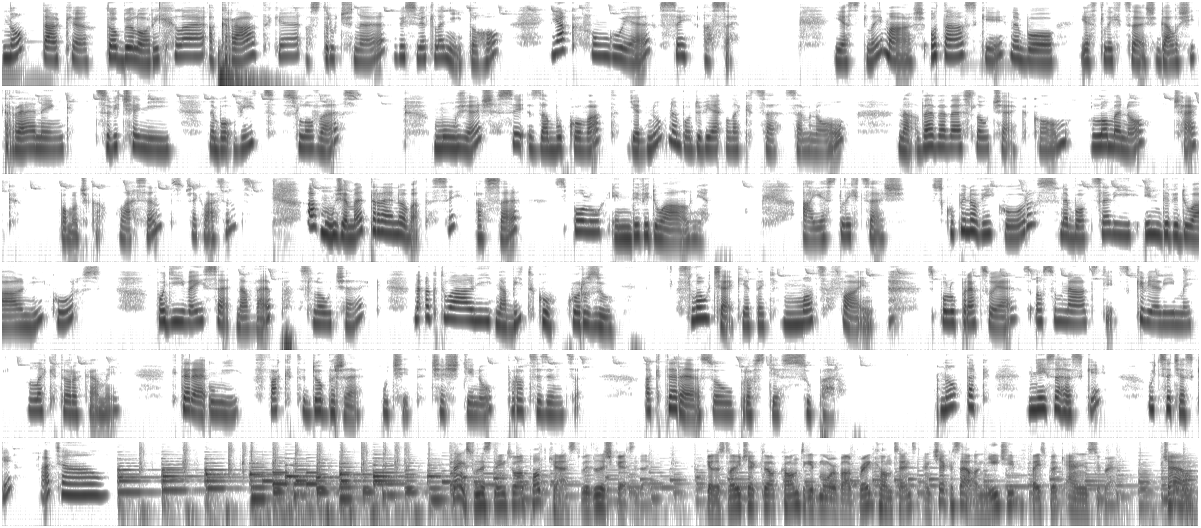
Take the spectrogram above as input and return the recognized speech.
No, tak to bylo rychlé a krátké a stručné vysvětlení toho, jak funguje si a se. Jestli máš otázky nebo jestli chceš další trénink, cvičení nebo víc sloves, můžeš si zabukovat jednu nebo dvě lekce se mnou na www.slouček.com lomeno check pomlčka lessons, check lessons a můžeme trénovat si a se spolu individuálně. A jestli chceš skupinový kurz nebo celý individuální kurz, podívej se na web Slouček na aktuální nabídku kurzu. Slouček je teď moc fajn. Spolupracuje s 18 skvělými lektorkami, které umí fakt dobře učit češtinu pro cizince a které jsou prostě super. No tak měj se hezky, uč se česky a čau. Thanks for listening to our podcast with Lishka today. Go to slowcheck.com to get more of our great content and check us out on YouTube, Facebook, and Instagram. Ciao.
